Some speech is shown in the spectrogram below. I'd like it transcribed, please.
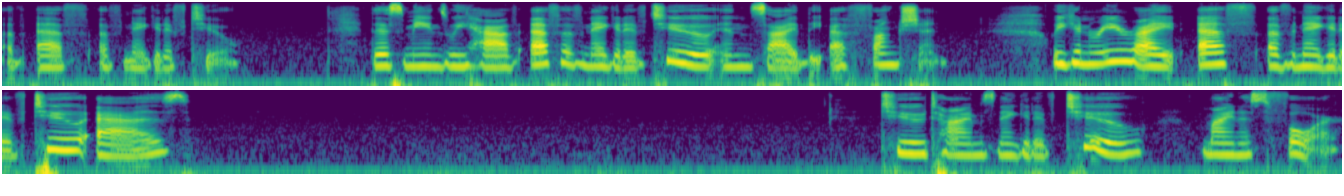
of f of negative 2. This means we have f of negative 2 inside the f function. We can rewrite f of negative 2 as two times negative 2 minus 4.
